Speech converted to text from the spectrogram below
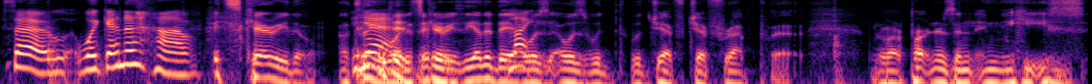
So we're gonna have. It's scary though. I'll tell yeah. you what, it's scary. The other day like, I was I was with with Jeff Jeff Rapp, uh, one of our partners, and, and he's.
